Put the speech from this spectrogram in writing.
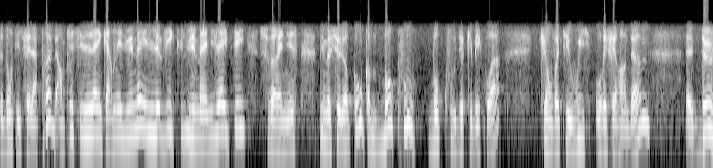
ce dont il fait la preuve, en plus, il l'a incarné lui-même, il l'a vécu lui-même, il a été souverainiste. Mais M. Legault, comme beaucoup, beaucoup de Québécois, qui ont voté oui au référendum, euh, deux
